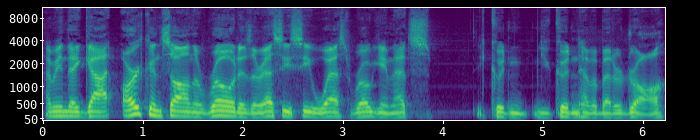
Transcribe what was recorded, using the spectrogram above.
I mean, they got Arkansas on the road as their SEC West road game. That's you couldn't you couldn't have a better draw.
